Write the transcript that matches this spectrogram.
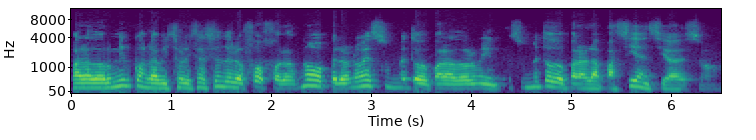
para dormir con la visualización de los fósforos. No, pero no es un método para dormir, es un método para la paciencia eso.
